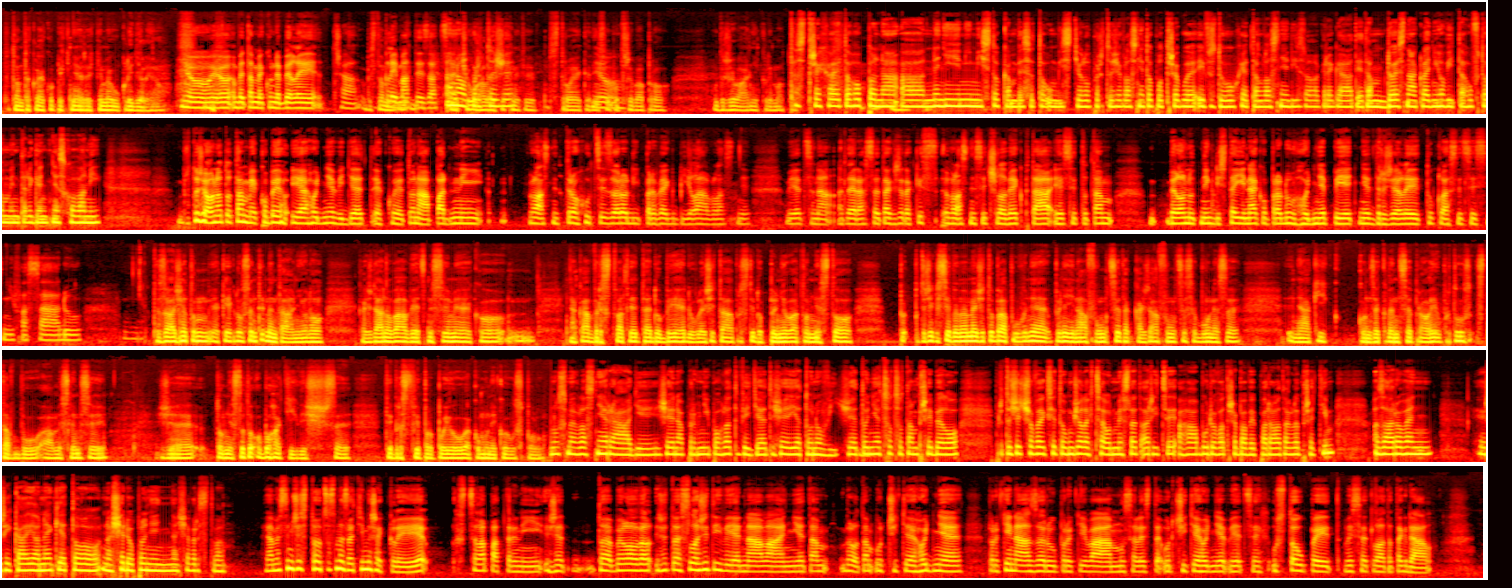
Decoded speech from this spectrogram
to tam takhle jako pěkně, řekněme, uklidili. No. Jo, jo, aby tam jako nebyly třeba tam klimatizace. Ano, protože... všechny ty stroje, které jsou potřeba pro udržování klimatu. Ta střecha je toho plná a není jiný místo, kam by se to umístilo, protože vlastně to potřebuje i vzduch, je tam vlastně diesel agregát, je tam dojezd nákladního výtahu v tom inteligentně schovaný. Protože ono to tam jakoby je hodně vidět, jako je to nápadný, vlastně trochu cizorodý prvek, bílá vlastně věc na terase, takže taky vlastně si člověk ptá, jestli to tam bylo nutné, když jste jinak opravdu hodně pětně drželi tu klasicistní fasádu. To záleží na tom, jak je kdo sentimentální. Ono, každá nová věc, myslím, je jako nějaká vrstva té, té doby je důležitá, prostě doplňovat to město, protože když si vezmeme, že to byla původně úplně jiná funkce, tak každá funkce sebou nese nějaký konsekvence právě pro tu stavbu a myslím si, že to město to obohatí, když se ty vrstvy propojují a komunikují spolu. No jsme vlastně rádi, že je na první pohled vidět, že je to nový, že je to něco, co tam přibylo, protože člověk si to může lehce odmyslet a říci, aha, budova třeba vypadala takhle předtím a zároveň říká Janek, je to naše doplnění, naše vrstva. Já myslím, že z toho, co jsme zatím řekli, je zcela patrný, že to, bylo vel, že to je složitý vyjednávání, je tam, bylo tam určitě hodně proti názoru, proti vám, museli jste určitě hodně věcech ustoupit, vysvětlovat a tak dál.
